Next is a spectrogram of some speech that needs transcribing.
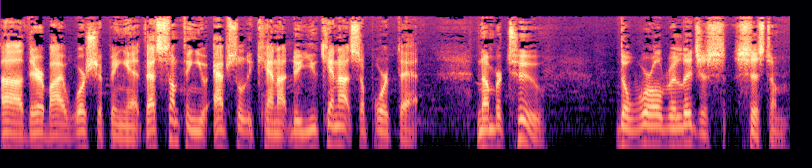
uh, thereby worshiping it. That's something you absolutely cannot do. You cannot support that. Number two, the world religious system.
